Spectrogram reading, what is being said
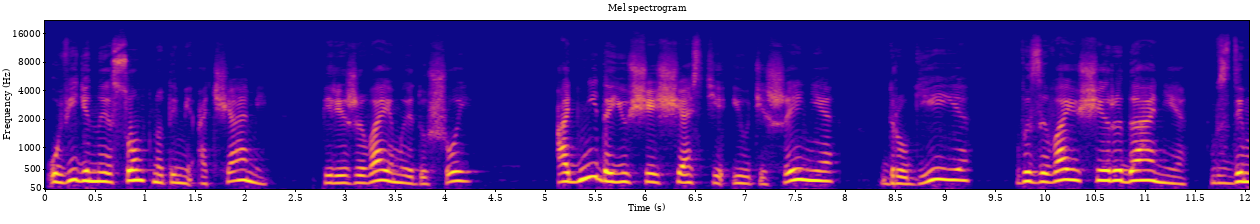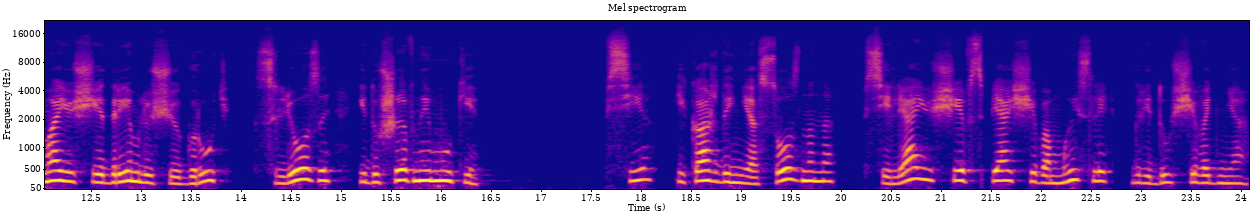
увиденные сомкнутыми очами, переживаемые душой, одни дающие счастье и утешение, другие вызывающие рыдания, вздымающие дремлющую грудь, слезы и душевные муки. Все и каждый неосознанно вселяющие в спящего мысли грядущего дня.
